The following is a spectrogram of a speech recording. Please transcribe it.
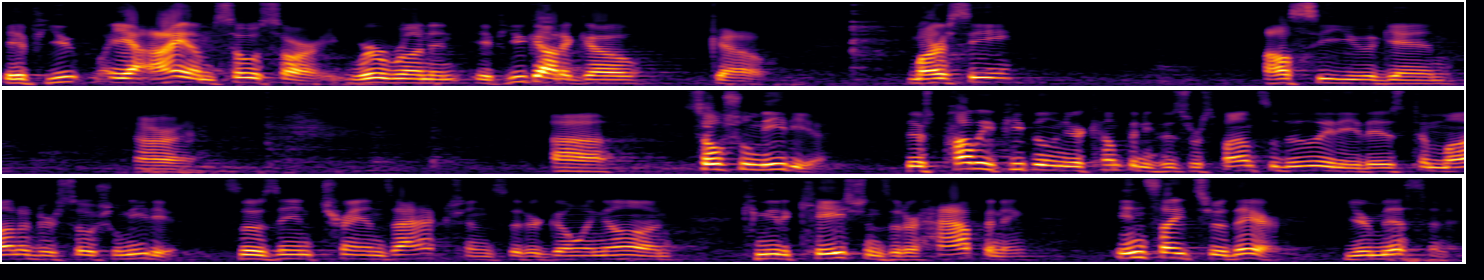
If you, yeah, I am so sorry. We're running. If you got to go, go. Marcy, I'll see you again. All right. Uh, social media. There's probably people in your company whose responsibility it is to monitor social media. It's those in transactions that are going on, communications that are happening. Insights are there. You're missing it.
